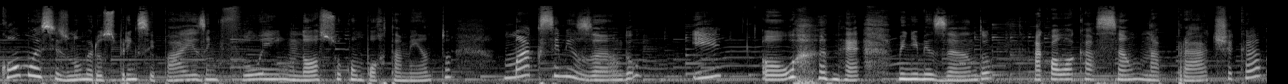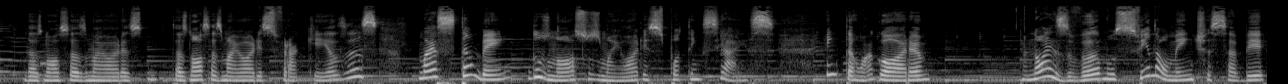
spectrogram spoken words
como esses números principais influem em nosso comportamento, maximizando e ou né, minimizando a colocação na prática das nossas maiores das nossas maiores fraquezas, mas também dos nossos maiores potenciais. Então, agora nós vamos finalmente saber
